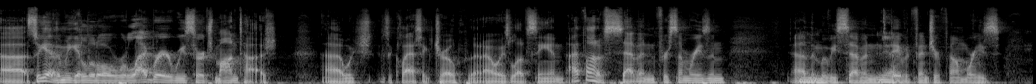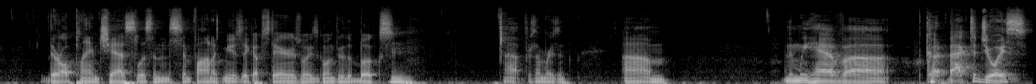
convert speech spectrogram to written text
Uh, so yeah, then we get a little library research montage, uh, which is a classic trope that I always love seeing. I thought of Seven for some reason, uh, the movie Seven, Yeah. David Fincher film, where he's they're all playing chess, listening to symphonic music upstairs while he's going through the books. Uh, for some reason. Um, then we have uh, cut back to Joyce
